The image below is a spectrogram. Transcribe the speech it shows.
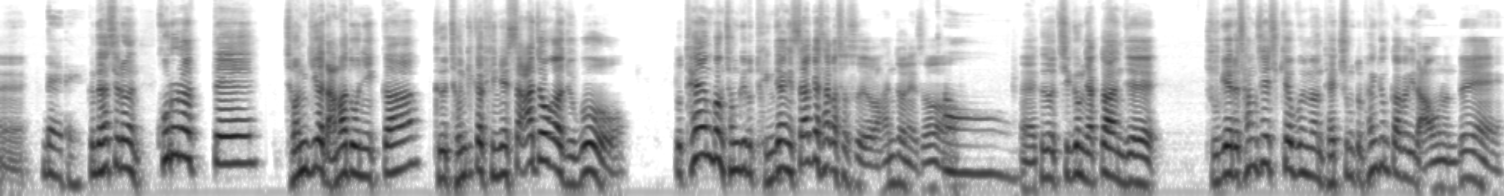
예. 네네. 근데 사실은 코로나 때 전기가 남아도니까 그 전기값이 굉장히 싸져가지고 또 태양광 전기도 굉장히 싸게 사갔었어요, 한전에서. 어, 예, 그래서 지금 약간 이제 두 개를 상쇄시켜보면 대충 또 평균 가격이 나오는데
